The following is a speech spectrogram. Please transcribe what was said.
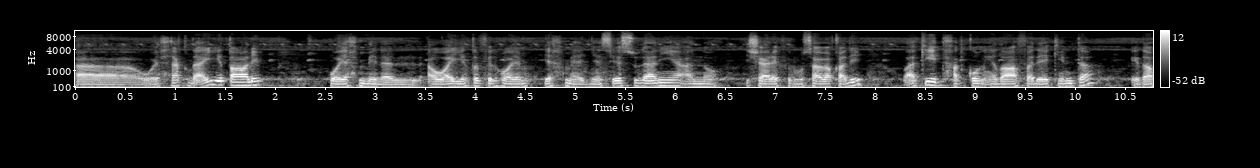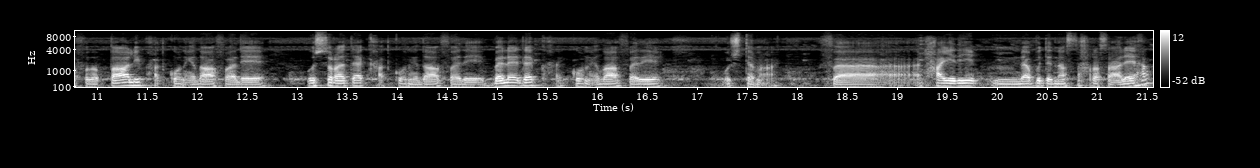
آه ويحق أي طالب هو يحمل أو أي طفل هو يحمل الجنسية السودانية أنه يشارك في المسابقة دي. وأكيد حتكون إضافة لك أنت إضافة للطالب حتكون إضافة لأسرتك حتكون إضافة لبلدك حتكون إضافة لمجتمعك. فالحاجة دي لابد الناس تحرص عليها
